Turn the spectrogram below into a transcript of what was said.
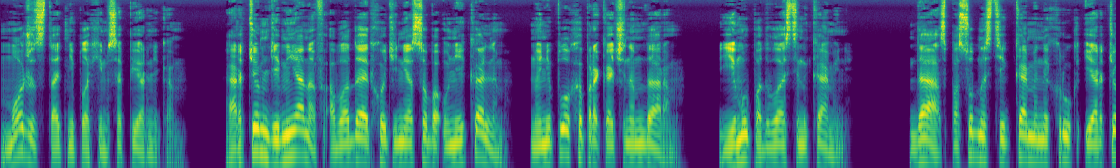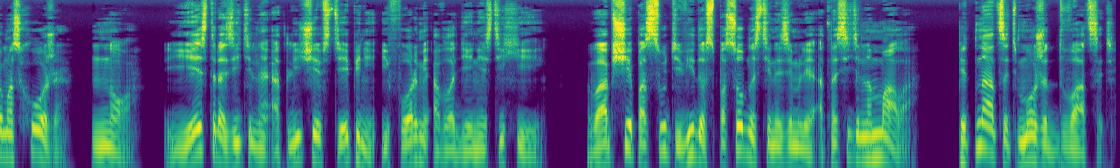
может стать неплохим соперником. Артем Демьянов обладает хоть и не особо уникальным, но неплохо прокачанным даром. Ему подвластен камень. Да, способности каменных рук и Артема схожи, но есть разительное отличие в степени и форме овладения стихией. Вообще, по сути, видов способностей на Земле относительно мало. 15, может 20.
